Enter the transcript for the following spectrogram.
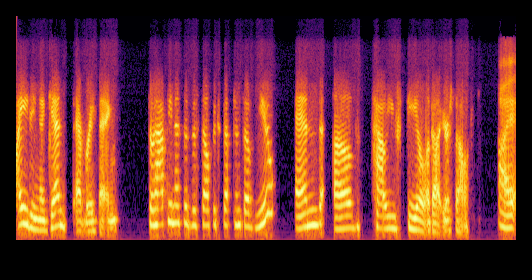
fighting against everything. So, happiness is the self acceptance of you and of how you feel about yourself. I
